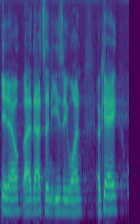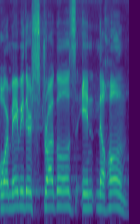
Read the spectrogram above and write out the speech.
you know, uh, that's an easy one, okay? Or maybe there's struggles in the home.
